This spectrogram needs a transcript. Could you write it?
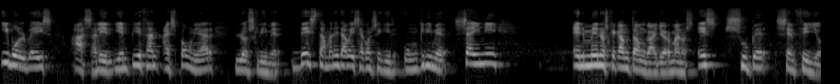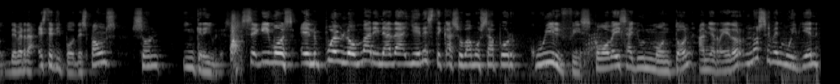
y volvéis a salir y empiezan a spawnear los Grimer. De esta manera vais a conseguir un Grimer Shiny en menos que canta un gallo, hermanos. Es súper sencillo, de verdad. Este tipo de spawns son increíbles. Seguimos en Pueblo Marinada y en este caso vamos a por Quillfish. Como veis hay un montón a mi alrededor, no se ven muy bien,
